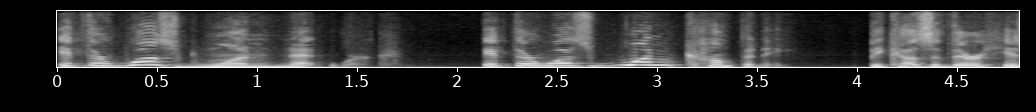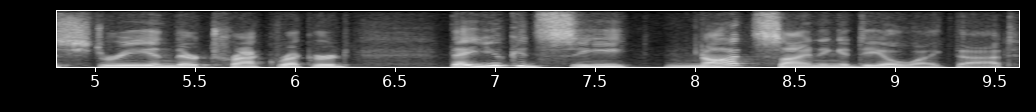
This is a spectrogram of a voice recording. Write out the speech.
if there was one network, if there was one company, because of their history and their track record, that you could see not signing a deal like that,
